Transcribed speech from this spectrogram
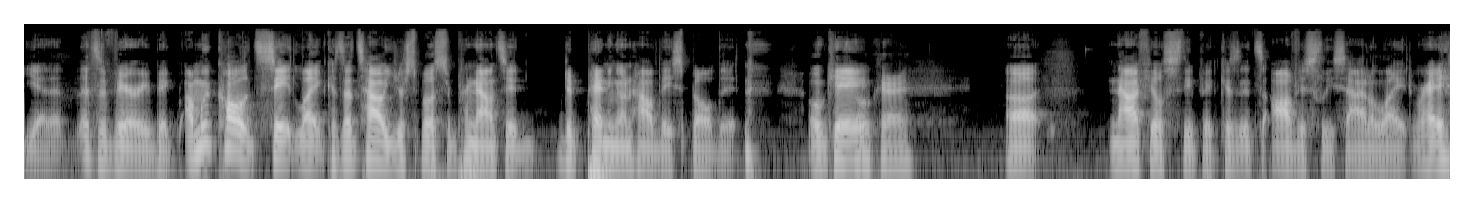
yeah, that, that's a very big. I'm gonna call it sate light because that's how you're supposed to pronounce it, depending on how they spelled it. okay. Okay. Uh, now I feel stupid because it's obviously satellite, right?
